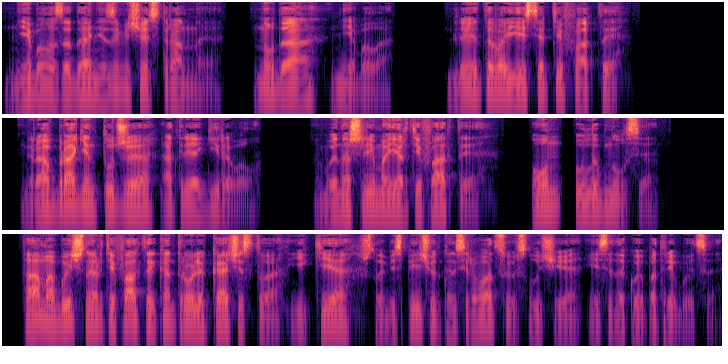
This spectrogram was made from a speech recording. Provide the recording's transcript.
Не было задания замечать странное. Ну да, не было. Для этого есть артефакты. Граф Брагин тут же отреагировал. «Вы нашли мои артефакты». Он улыбнулся. Там обычные артефакты контроля качества и те, что обеспечивают консервацию в случае, если такое потребуется.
